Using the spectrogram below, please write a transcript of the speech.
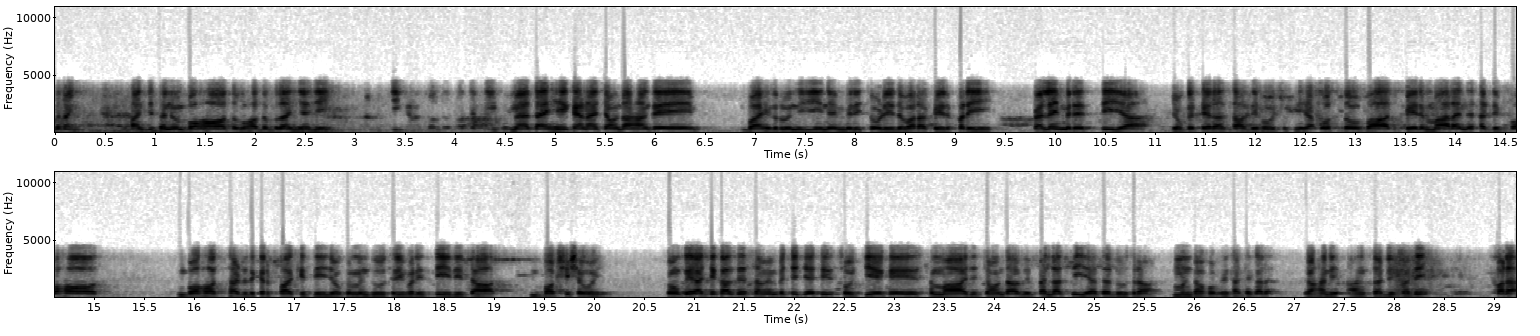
ਵਧਾਈਆਂ ਹਾਂਜੀ ਤੁਹਾਨੂੰ ਬਹੁਤ ਬਹੁਤ ਵਧਾਈਆਂ ਜੀ। ਕੀ ਕਹਿਣਾ ਚਾਹੁੰਦੇ ਹੋ? ਤੁਹਾਡੇ ਕੀ ਹੋਈ ਮੈਂ ਤਾਂ ਇਹੀ ਕਹਿਣਾ ਚਾਹੁੰਦਾ ਹਾਂ ਕਿ ਵਾਹਿਗੁਰੂ ਜੀ ਨੇ ਮੇਰੀ ਝੋਲੀ ਦੁਬਾਰਾ ਫੇਰ ਭਰੀ। ਪਹਿਲਾਂ ਹੀ ਮੇਰੇ ਧੀ ਆ ਜੋ ਕਿ 13 ਸਾਲ ਦੀ ਹੋ ਚੁੱਕੀ ਹੈ ਉਸ ਤੋਂ ਬਾਅਦ ਫਿਰ ਮਹਾਰਾਜ ਨੇ ਸਾਡੀ ਬਹੁਤ ਬਹੁਤ ਸਾਡੇ ਤੇ ਕਿਰਪਾ ਕੀਤੀ ਜੋ ਕਿ ਮੈਨੂੰ ਦੂਸਰੀ ਵਾਰੀ ਧੀ ਦੀ ਦਾਤ ਬਖਸ਼ਿਸ਼ ਹੋਈ। ਕਿਉਂਕਿ ਅੱਜ ਕੱਲ੍ਹ ਦੇ ਸਮੇਂ ਵਿੱਚ ਜੇ ਅਸੀਂ ਸੋਚੀਏ ਕਿ ਸਮਾਜ ਚਾਹੁੰਦਾ ਵੀ ਪਹਿਲਾ ਧੀ ਆ ਤਾਂ ਦੂਸਰਾ ਮੁੰਡਾ ਹੋਵੇ ਸਾਡੇ ਘਰ, ਗਾਹਾਂ ਦੀ ਅੰਸ਼ ਸਾਡੀ ਵਧੇ। ਪਰ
